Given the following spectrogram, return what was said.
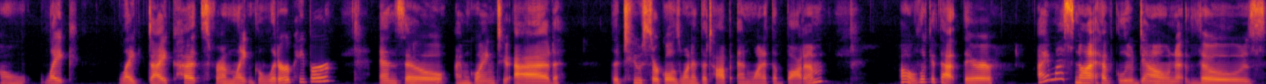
oh, like, like die cuts from like glitter paper. And so I'm going to add the two circles, one at the top and one at the bottom. Oh, look at that. They're I must not have glued down those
